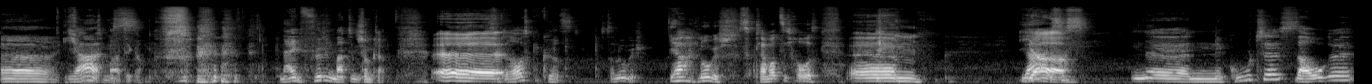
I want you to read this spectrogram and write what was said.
Äh, Ich ja, Mathematiker. Ist, nein, für den Mathematiker. Schon klar. Äh, rausgekürzt. Ist doch logisch. ja, logisch. Es klammert sich raus. Ähm, Ja, ja, es ist eine, eine gute, saure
